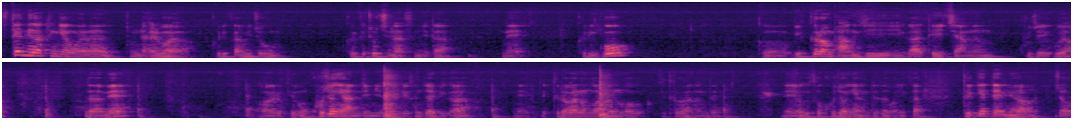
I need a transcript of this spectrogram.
스탠리 같은 경우에는 좀 얇아요. 그립감이 조금 그렇게 좋지는 않습니다. 네. 그리고 그 미끄럼 방지가 되어 있지 않은 구조이고요. 그 다음에 어, 이렇게 보면 고정이 안 됩니다. 이게 손잡이가 네, 이렇게 들어가는 거는 뭐 그렇게 들어가는데 네, 여기서 고정이 안 되다 보니까 들게 되면 좀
